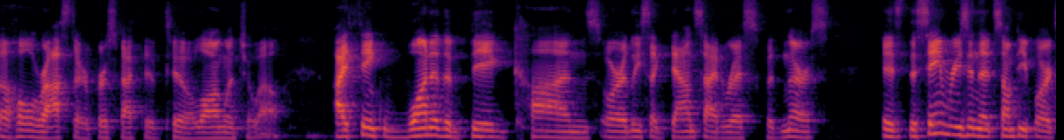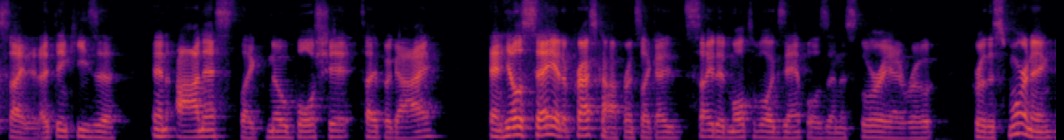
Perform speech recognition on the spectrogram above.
a whole roster perspective too, along with Joel. I think one of the big cons, or at least like downside risks with Nurse, is the same reason that some people are excited. I think he's a an honest, like no bullshit type of guy. And he'll say at a press conference, like I cited multiple examples in a story I wrote for this morning,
